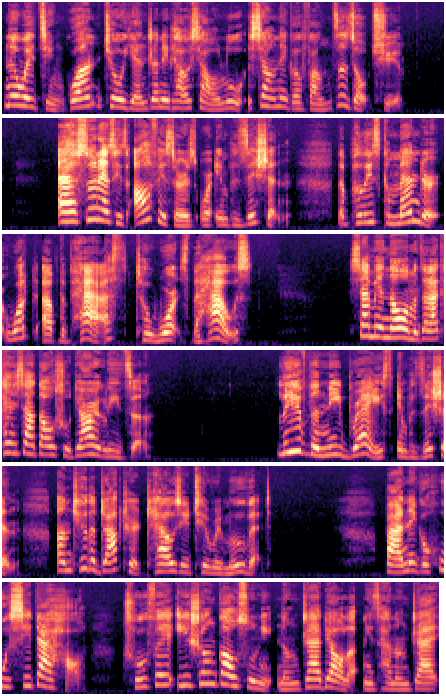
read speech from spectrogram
那位警官就沿着那条小路向那个房子走去。As soon as his officers were in position, the police commander walked up the path towards the house. 下面呢，我们再来看一下倒数第二个例子。Leave the knee brace in position until the doctor tells you to remove it. 把那个护膝戴好，除非医生告诉你能摘掉了，你才能摘。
